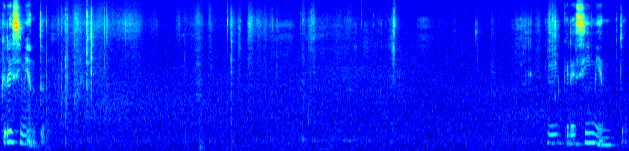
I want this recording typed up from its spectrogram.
crecimiento. El crecimiento.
